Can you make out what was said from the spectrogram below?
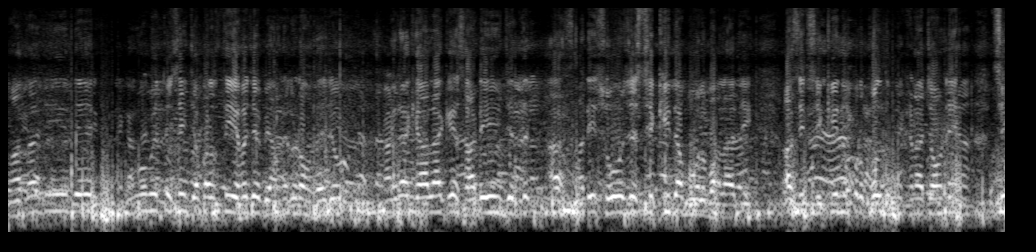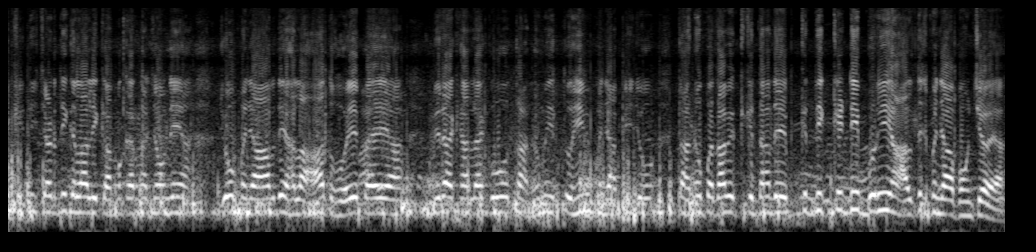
ਮਾਤਾ ਜੀ ਦੇ ਮੂੰਹ ਵਿੱਚ ਤੁਸੀਂ ਜ਼ਬਰਦਸਤੀ ਇਹੋ ਜਿਹੇ ਬਿਆਨ ਕਢਾਉਂਦੇ ਜੋ। ਮੇਰਾ ਖਿਆਲ ਹੈ ਕਿ ਸਾਡੀ ਜਿੱਦ ਸਾਡੀ ਸੋਚ ਸਿੱਖੀ ਦਾ ਬੋਲਬਾਲਾ ਜੀ। ਅਸੀਂ ਸਿੱਖੀ ਨੂੰ ਪ੍ਰਫੁੱਲਤ ਦੇਖਣਾ ਚਾਹੁੰਦੇ ਹਾਂ, ਸਿੱਖੀ ਦੀ ਚੜ੍ਹਦੀ ਕਲਾ ਲਈ ਕੰਮ ਕਰਨਾ ਚਾਹੁੰਦੇ ਹਾਂ। ਜੋ ਪੰਜਾਬ ਦੇ ਹਾਲਾਤ ਹੋਏ ਪਏ ਆ ਮੇਰਾ ਖਿਆਲ ਹੈ ਕਿ ਉਹ ਤੁਹਾਨੂੰ ਵੀ, ਤੁਸੀਂ ਵੀ ਪੰਜਾਬੀ ਜੋ, ਤੁਹਾਨੂੰ ਪਤਾ ਵੀ ਕਿਦਾਂ ਦੇ ਕਿੱਡੀ ਕਿੱਡੀ ਬੁਰੀ ਹਾਲਤ 'ਚ ਪੰਜਾਬ ਪਹੁੰਚਿਆ ਹੋਇਆ।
